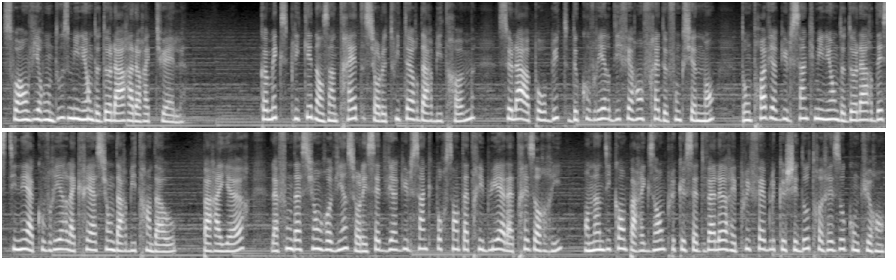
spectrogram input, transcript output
soit environ 12 millions de dollars à l'heure actuelle. Comme expliqué dans un thread sur le Twitter d'Arbitrum, cela a pour but de couvrir différents frais de fonctionnement, dont 3,5 millions de dollars destinés à couvrir la création d'Arbitrum DAO. Par ailleurs, la fondation revient sur les 7,5% attribués à la trésorerie, en indiquant par exemple que cette valeur est plus faible que chez d'autres réseaux concurrents.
